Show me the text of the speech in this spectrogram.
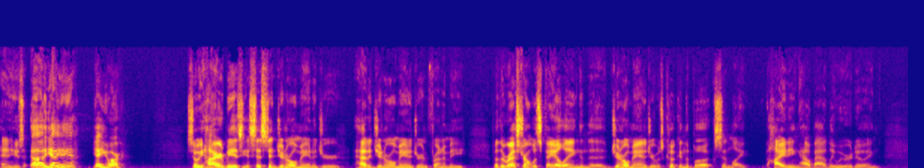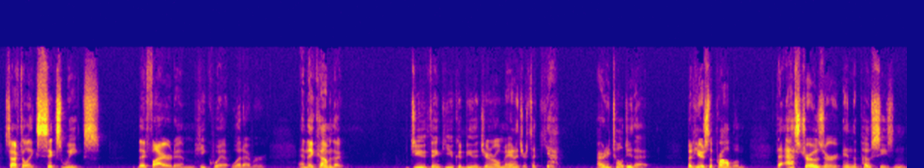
And he was like, "Oh yeah, yeah, yeah, yeah, you are." So he hired me as the assistant general manager. Had a general manager in front of me, but the restaurant was failing, and the general manager was cooking the books and like hiding how badly we were doing. So after like six weeks, they fired him. He quit. Whatever. And they come and they're like, "Do you think you could be the general manager?" It's like, "Yeah, I already told you that." But here's the problem: the Astros are in the postseason,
